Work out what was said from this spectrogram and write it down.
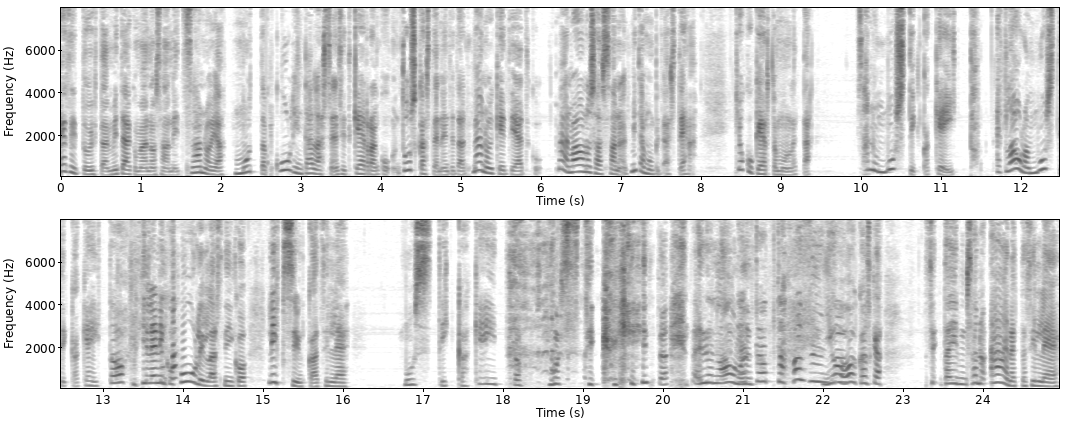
eihän tule yhtään mitään, kun mä en osaa niitä sanoja. Mutta kuulin tällaisen sitten kerran, kun tuskastelin tätä, että mä en oikein tiedä, että kun mä en vaan osaa sanoa, että mitä mun pitäisi tehdä. Joku kertoi mulle, että sano mustikkakeitto. Että laula mustikkakeittoa. Silleen niin kuin huulillas niin kuin lipsynkkaat silleen, mustikkakeitto, mustikkakeitto. Tai sen laulun. Totta Joo, koska, tai sano äänettä silleen,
